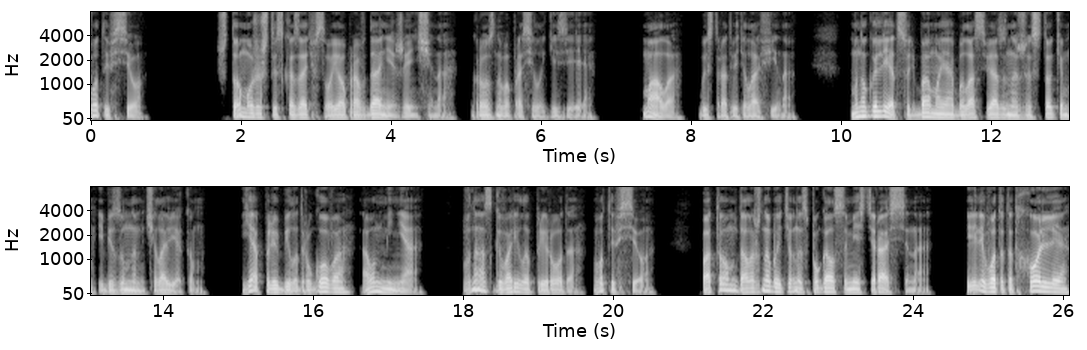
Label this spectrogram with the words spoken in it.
Вот и все. «Что можешь ты сказать в свое оправдание, женщина?» — грозно вопросила Гизея. «Мало», — быстро ответила Афина. «Много лет судьба моя была связана с жестоким и безумным человеком. Я полюбила другого, а он меня. В нас говорила природа, вот и все. Потом, должно быть, он испугался мести Рассина. Или вот этот Холли...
